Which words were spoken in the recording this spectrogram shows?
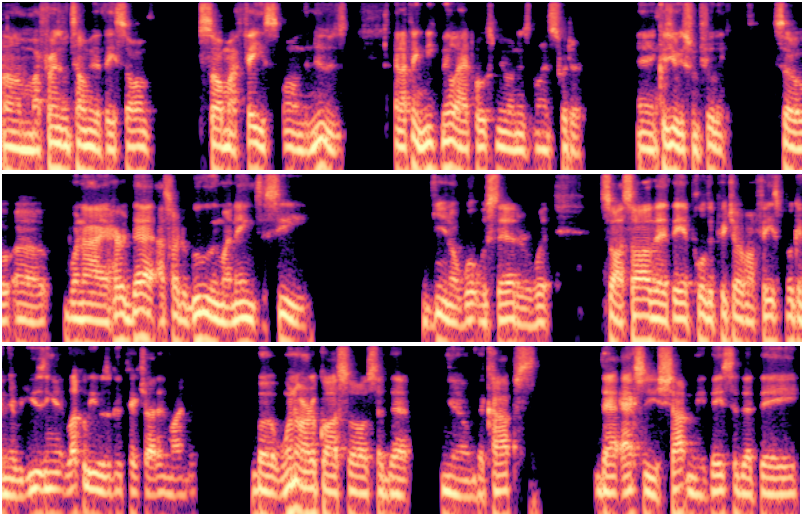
um, my friends would tell me that they saw saw my face on the news, and I think Meek Mill had posted me on his on his Twitter, and because he was from Philly. So uh, when I heard that, I started googling my name to see, you know, what was said or what. So I saw that they had pulled a picture of my Facebook and they were using it. Luckily, it was a good picture. I didn't mind it. But one article I saw said that you know the cops that actually shot me, they said that they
